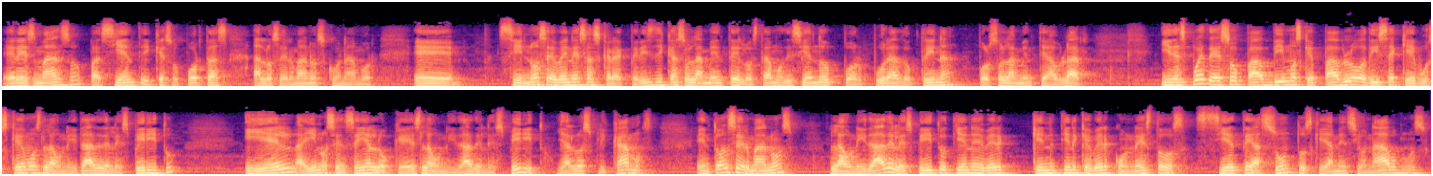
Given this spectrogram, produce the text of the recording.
eres manso, paciente y que soportas a los hermanos con amor. Eh, si no se ven esas características, solamente lo estamos diciendo por pura doctrina, por solamente hablar. Y después de eso vimos que Pablo dice que busquemos la unidad del Espíritu y él ahí nos enseña lo que es la unidad del Espíritu, ya lo explicamos. Entonces, hermanos, la unidad del Espíritu tiene, ver, tiene que ver con estos siete asuntos que ya mencionábamos,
